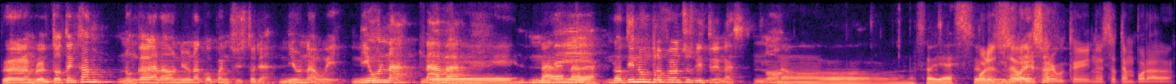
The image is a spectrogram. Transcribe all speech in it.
Pero, por ejemplo, el Tottenham nunca ha ganado ni una copa en su historia. Ni una, güey. Ni una. Nada. Eh, nada, Ni- nada. No tiene un trofeo en sus vitrinas. No. No, no sabía eso. Por eso se va a eso- ir Harry Kane esta temporada.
